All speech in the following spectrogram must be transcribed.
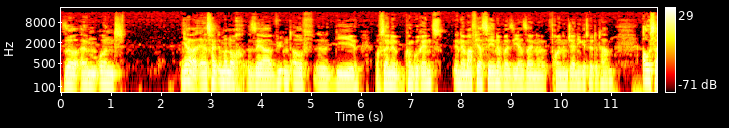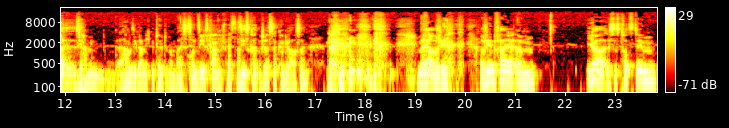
So, ähm, und ja, er ist halt immer noch sehr wütend auf äh, die, auf seine Konkurrenz in der Mafia-Szene, weil sie ja seine Freundin Jenny getötet haben. Außer äh, sie haben ihn, äh, haben sie gar nicht getötet, man weiß es Und jetzt sie ist Krankenschwester? Sie ist Krankenschwester, könnte ja auch sein. naja, auf, je auf jeden Fall, ähm, ja, es ist trotzdem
